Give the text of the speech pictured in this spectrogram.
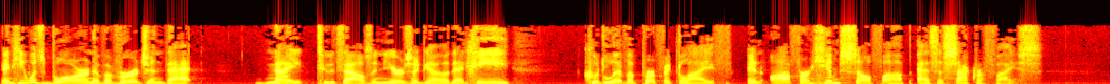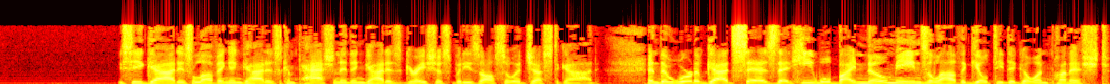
And he was born of a virgin that night 2,000 years ago, that he could live a perfect life and offer himself up as a sacrifice you see, God is loving and God is compassionate and God is gracious, but He's also a just God. And the Word of God says that He will by no means allow the guilty to go unpunished.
